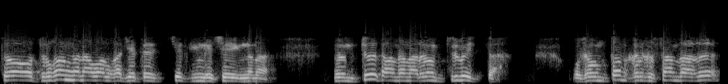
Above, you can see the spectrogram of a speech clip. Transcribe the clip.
тура турган гана абалга жеткенге чейин гана өнүктүрөт андан ары өнүктүрбөйт да. Ошондуктан кыргызстан дагы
